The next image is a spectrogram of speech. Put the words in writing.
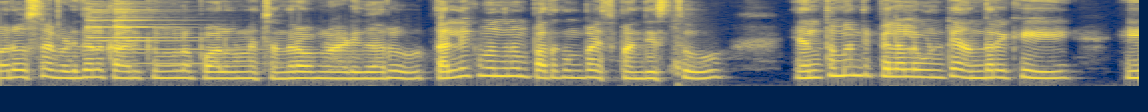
భరోసా విడుదల కార్యక్రమంలో పాల్గొన్న చంద్రబాబు నాయుడు గారు తల్లికి వందనం పథకంపై స్పందిస్తూ ఎంతమంది పిల్లలు ఉంటే అందరికీ ఈ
